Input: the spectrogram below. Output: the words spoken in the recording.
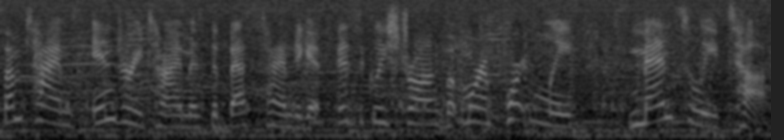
Sometimes injury time is the best time to get physically strong, but more importantly, mentally tough.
